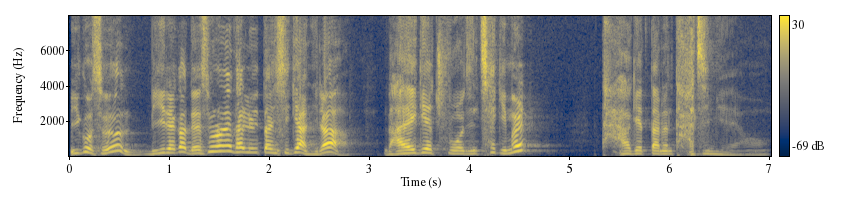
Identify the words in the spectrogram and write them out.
이것은 미래가 내 손 안에 달려 있다는 식이 아니라 나에게 주어진 책임을 다하겠다는 다짐이에요.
